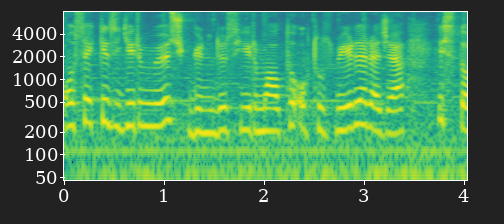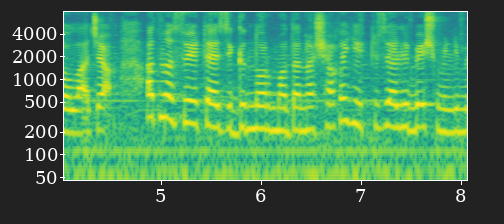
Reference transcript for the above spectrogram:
18-23, gündüz 26-31 dərəcə isti olacaq. Atmosfer təzyiqi normadan aşağı 755 mm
